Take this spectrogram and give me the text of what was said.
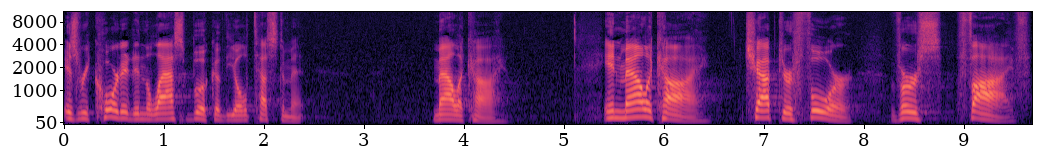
is recorded in the last book of the Old Testament Malachi. In Malachi chapter 4, verse 5,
